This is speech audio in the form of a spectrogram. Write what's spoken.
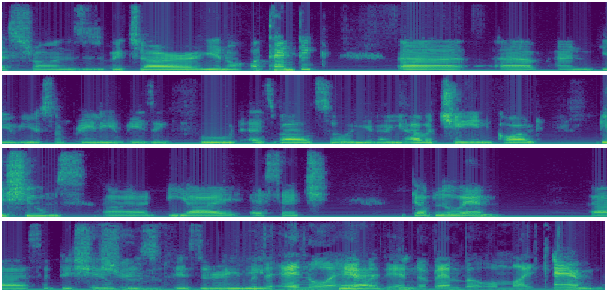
restaurants which are you know authentic uh, uh, and give you some really amazing food as well. So you know you have a chain called Dishoom's, uh, D I S H W M. Uh, so Dishoom is, is really With the N or M yeah, at the end? November or Mike? M.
